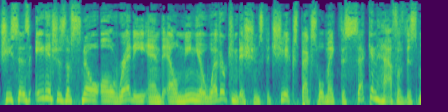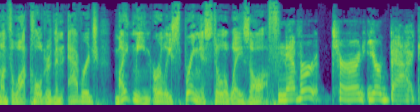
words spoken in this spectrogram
She says eight inches of snow already and El Nino weather conditions that she expects will make the second half of this month a lot colder than average might mean early spring is still a ways off. Never turn your back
